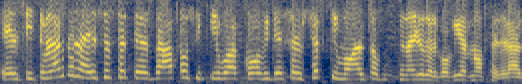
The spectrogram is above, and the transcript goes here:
El titular de la SCT da positivo a COVID, es el séptimo alto funcionario del gobierno federal.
